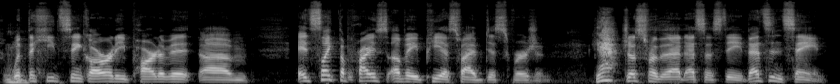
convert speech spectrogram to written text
Mm-hmm. with the heatsink already part of it. Um, it's like the price of a PS5 disc version Yeah, just for that SSD. That's insane.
